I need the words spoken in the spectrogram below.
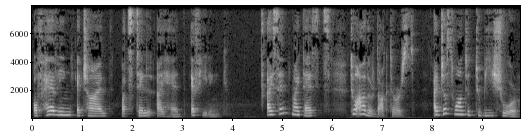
of having a child, but still I had a feeling. I sent my tests to other doctors. I just wanted to be sure.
